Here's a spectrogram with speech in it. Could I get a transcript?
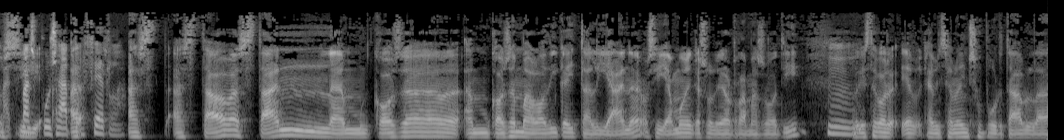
O Et vas posar per fer-la? est- Estava bastant amb cosa, amb cosa melòdica italiana, o sigui, hi ha un moment que solia el Ramazotti, mm. aquesta cosa eh, que a mi em sembla insuportable,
